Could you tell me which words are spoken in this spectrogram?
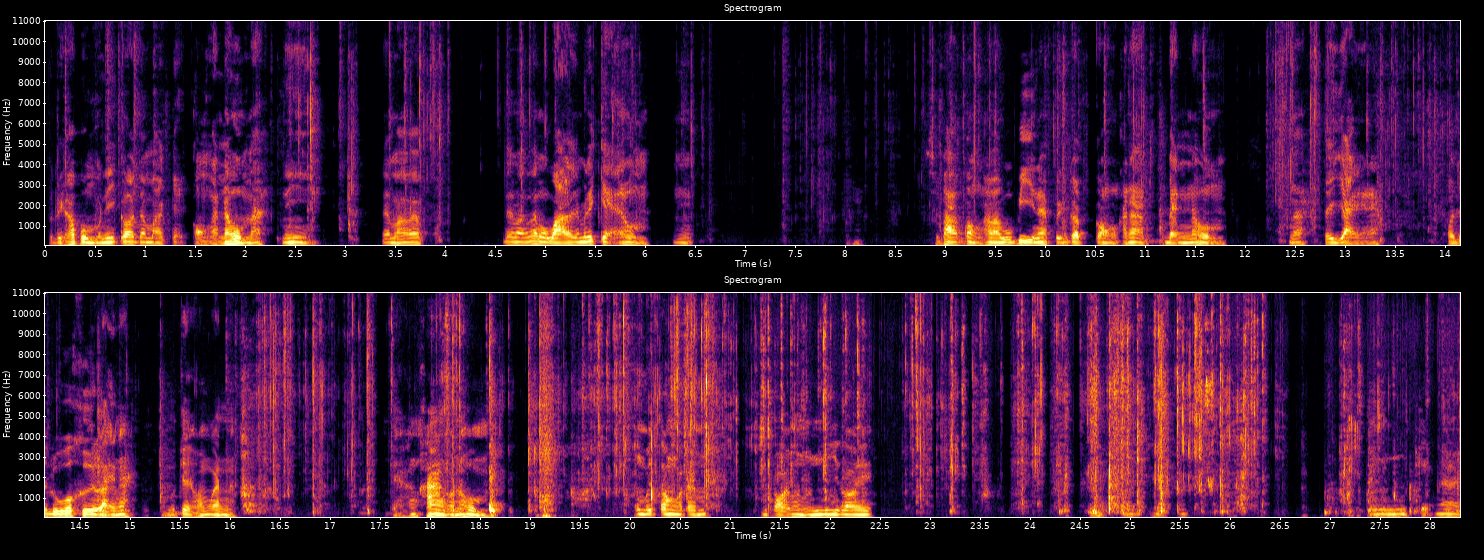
สวัสดีครับผมวันนี้ก็จะมาแกะกล่องกันนะผมนะนี่ แต่มาแบบได้มาตั้งแต่เมื่อวานเลยไม่ได้แกะนะผมนี่สภาพกล่องคามาบูบี้นะ เป็นกับกล่องขนาดแบนนะผมนะแต่ใหญ่นะพอจะรู้ว่าคืออะไรนะมาแกะพร้อมกันนะแกะข้างๆก่อนนะผมคงไม่ต้องก็ได้รอยมันเหมือนมีรอยเป็นแกะง่าย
